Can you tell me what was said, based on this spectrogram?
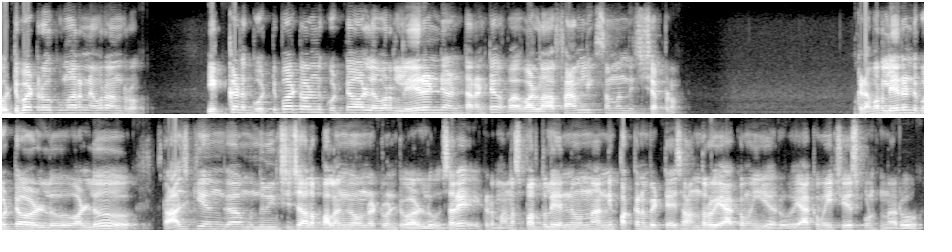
గొట్టిపాటి రవికుమార్ అని ఎవరు అనరు. ఇక్కడ గొట్టిపాటి వాళ్ళని కొట్టేవాళ్ళు ఎవరు లేరండి అంటారు. అంటే వాళ్ళ ఫ్యామిలీకి సంబంధించి చెప్పడం. ఇక్కడ ఎవరు లేరండి కొట్టేవాళ్ళు. వాళ్ళు రాజకీయంగా ముందు నుంచి చాలా బలంగా ఉన్నటువంటి వాళ్ళు. సరే ఇక్కడ మనస్పర్ధలు ఎన్ని ఉన్నా అన్ని పక్కన పెట్టేసి అందరూ ఏకమయ్యారు. ఏకమయ్యి చేసుకుంటున్నారు.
